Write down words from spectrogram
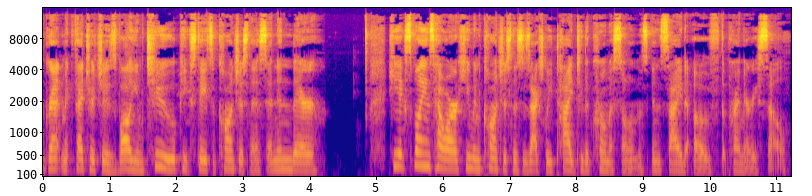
Grant McFetridge's Volume 2, Peak States of Consciousness, and in there, he explains how our human consciousness is actually tied to the chromosomes inside of the primary cell.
